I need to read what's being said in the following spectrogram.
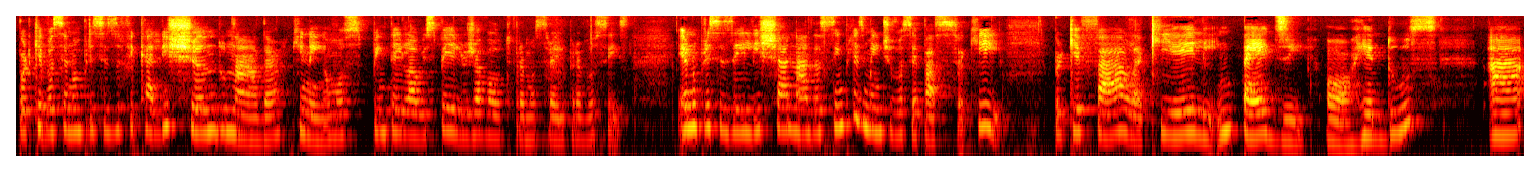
Porque você não precisa ficar lixando nada, que nem eu pintei lá o espelho, já volto pra mostrar ele pra vocês. Eu não precisei lixar nada, simplesmente você passa isso aqui porque fala que ele impede, ó, reduz a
